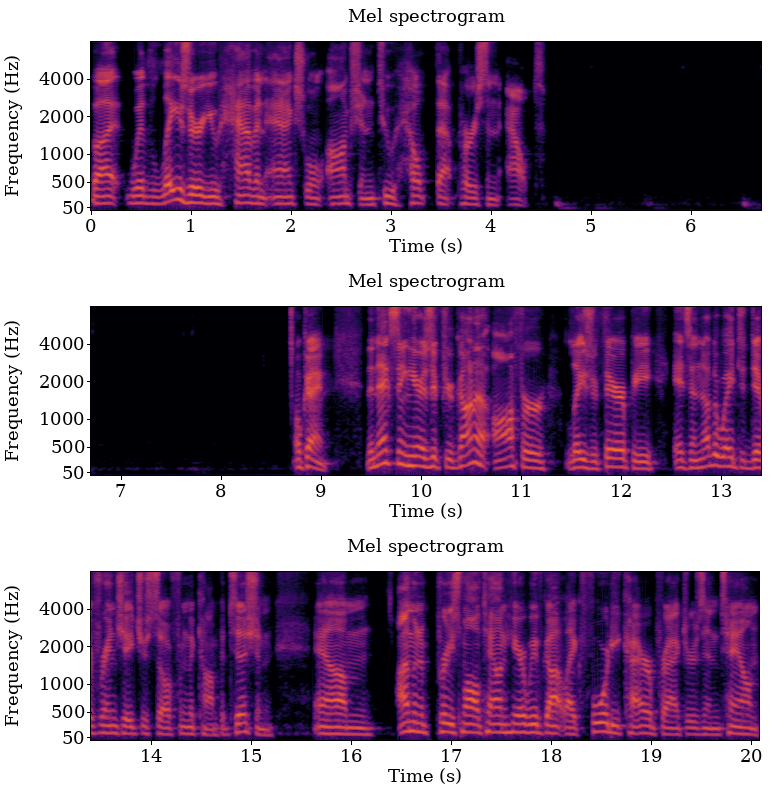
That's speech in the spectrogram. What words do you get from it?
but with laser, you have an actual option to help that person out. Okay, the next thing here is if you're going to offer laser therapy, it's another way to differentiate yourself from the competition. Um, I'm in a pretty small town here. We've got like 40 chiropractors in town.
